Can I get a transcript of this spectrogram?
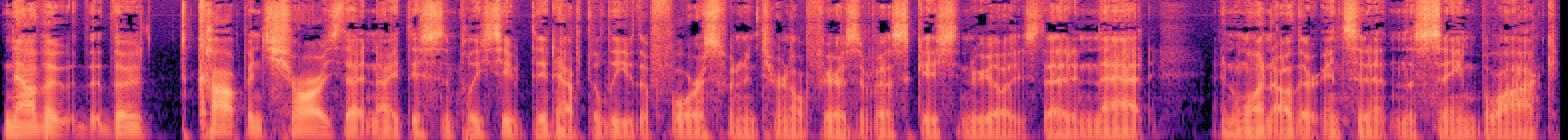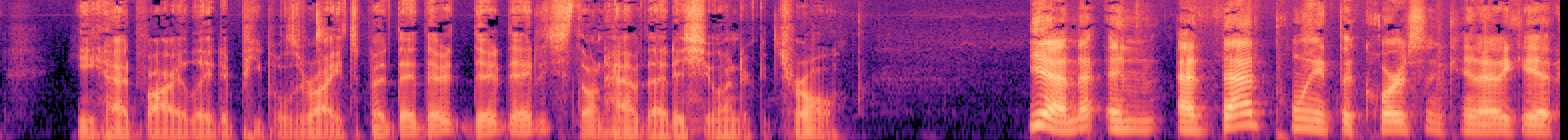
Now the the, the cop in charge that night, the assistant police chief, did have to leave the force when internal affairs investigation realized that in that and one other incident in the same block, he had violated people's rights. But they they they just don't have that issue under control. Yeah, and, and at that point, the courts in Connecticut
